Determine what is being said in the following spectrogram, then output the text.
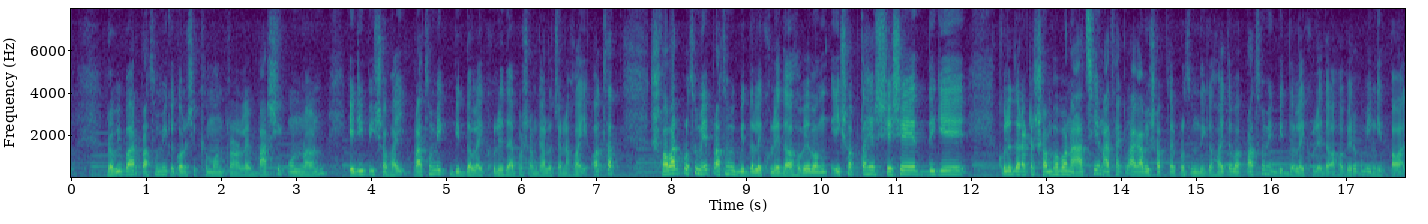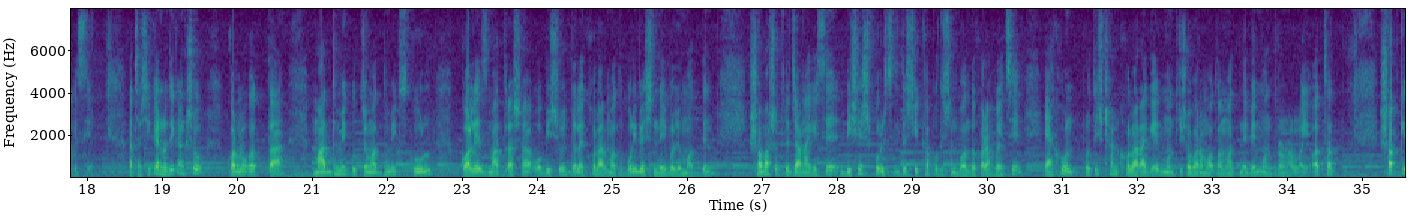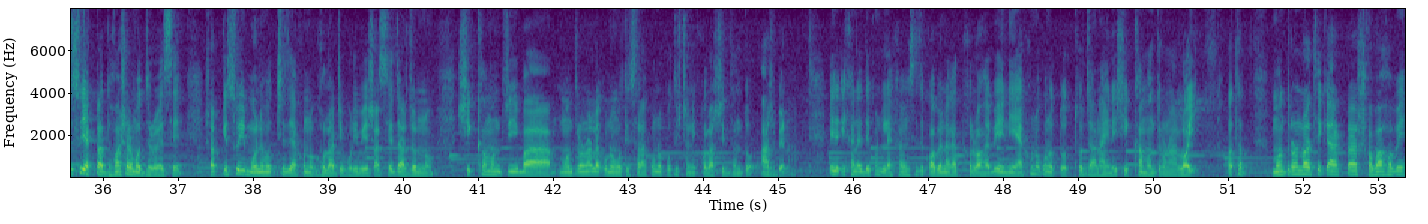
রবিবার প্রাথমিক ও গণশিক্ষা মন্ত্রণালয়ের বার্ষিক উন্নয়ন এডিপি সভায় প্রাথমিক বিদ্যালয় খুলে দেওয়া প্রসঙ্গে আলোচনা হয়। অর্থাৎ সবার প্রথমে প্রাথমিক বিদ্যালয় খুলে দেওয়া হবে এবং এই সপ্তাহের শেষের দিকে খুলে দেওয়ার একটা সম্ভাবনা আছে, না থাকলে আগামী সপ্তাহের প্রথম দিকে হয়তো বা প্রাথমিক বিদ্যালয় খুলে দেওয়া হবে, এরকম ইঙ্গিত পাওয়া গেছে। আচ্ছা সেখানে অধিকাংশ কর্মকর্তা মাধ্যমিক, উচ্চ মাধ্যমিক, স্কুল, কলেজ, মাদ্রাসা ও বিশ্ববিদ্যালয় খোলার মতো পরিবেশ নেই বলে মত দেন। সভা সূত্রে জানা গেছে, বিশেষ পরিস্থিতিতে শিক্ষা প্রতিষ্ঠান বন্ধ করা হয়েছে। এখন প্রতিষ্ঠান খোলার আগে মন্ত্রিসভার মতামত নেবে মন্ত্রণালয়। অর্থাৎ সব কিছুই একটা ধোঁয়াশার মধ্যে রয়েছে। সব কিছুই মনে হচ্ছে যে এখনও ঘোলাটে পরিবেশ আছে, যার জন্য শিক্ষামন্ত্রী বা মন্ত্রণালয় অনুমতি ছাড়া কোনো প্রতিষ্ঠানই খোলার সিদ্ধান্ত আসবে না। এখানে দেখুন লেখা হয়েছে যে কবে নাগাদ খোলা হবে, এ নিয়ে এখনও কোনো তথ্য জানায়নি শিক্ষা মন্ত্রণালয়। অর্থাৎ মন্ত্রণালয় থেকে আরেকটা সভা হবে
